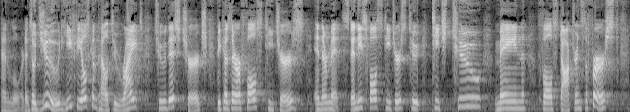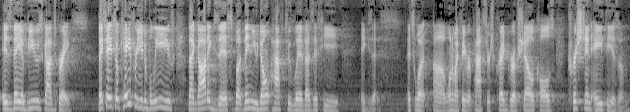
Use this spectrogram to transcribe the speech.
and Lord. And so Jude, he feels compelled to write to this church because there are false teachers in their midst. And these false teachers to teach two main false doctrines. The first is they abuse God's grace. They say it's okay for you to believe that God exists, but then you don't have to live as if He exists. It's what uh, one of my favorite pastors, Craig Groeschel, calls Christian atheism.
